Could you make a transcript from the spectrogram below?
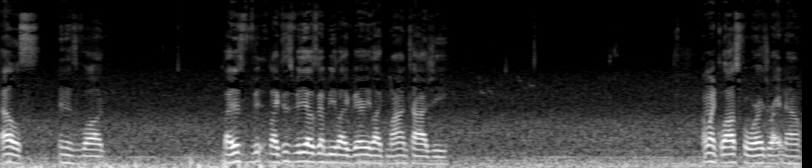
else in this vlog. Like this, like this video is gonna be like very like montagey. I'm like lost for words right now.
